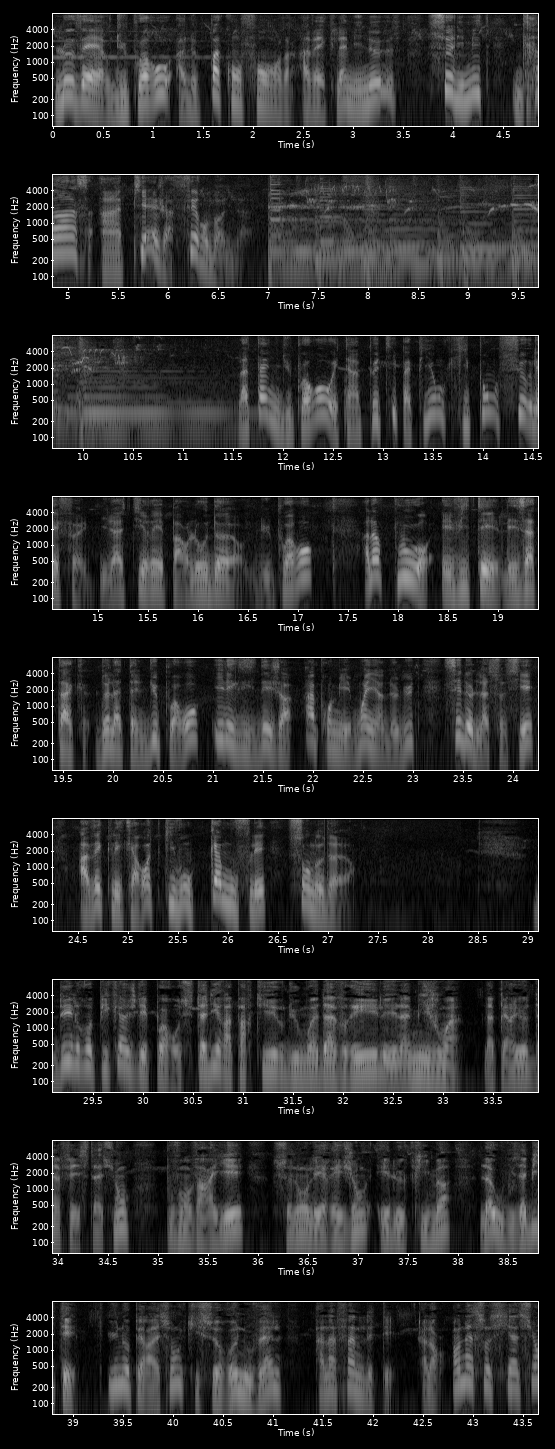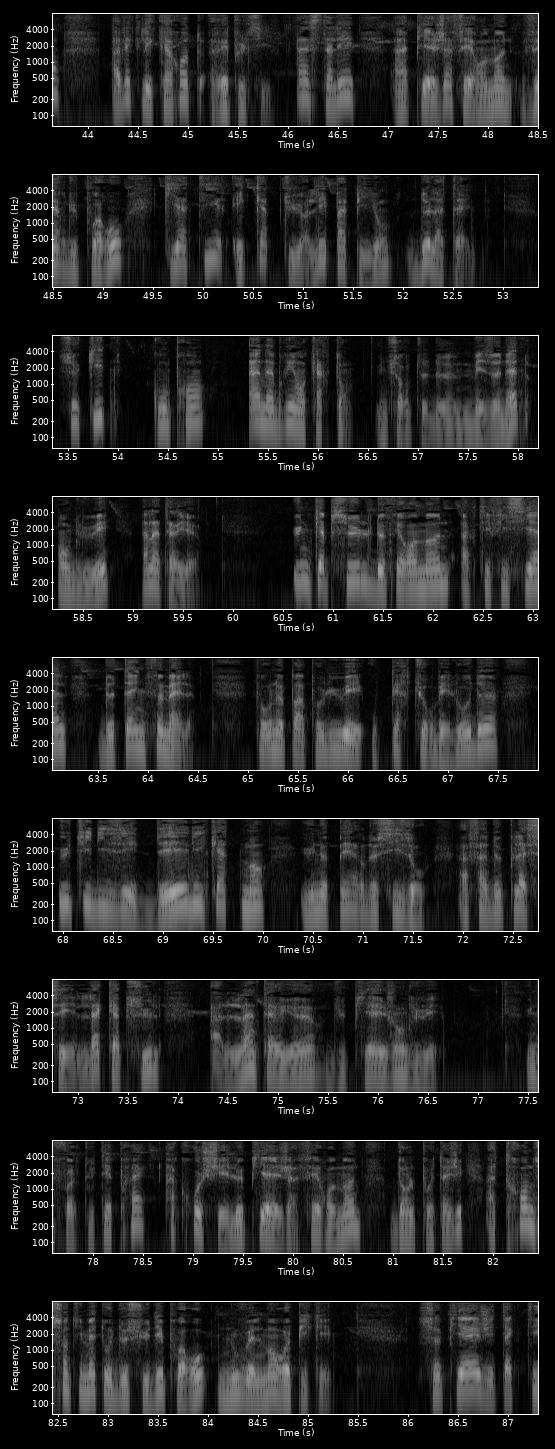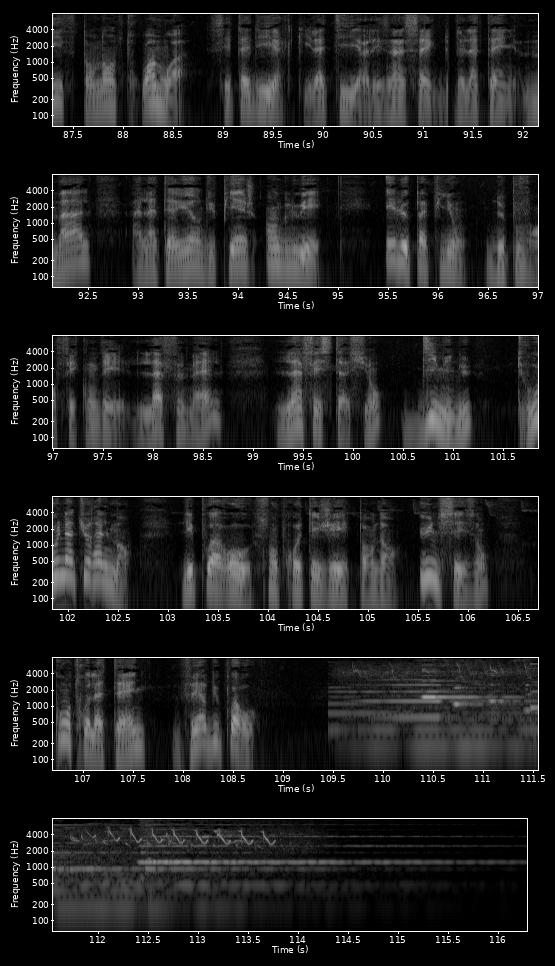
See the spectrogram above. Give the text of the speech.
Le ver du poireau, à ne pas confondre avec la mineuse, se limite grâce à un piège à phéromones. La teigne du poireau est un petit papillon qui pond sur les feuilles. Il est attiré par l'odeur du poireau. Alors pour éviter les attaques de la teigne du poireau, il existe déjà un premier moyen de lutte, c'est de l'associer avec les carottes qui vont camoufler son odeur. Dès le repiquage des poireaux, c'est-à-dire à partir du mois d'avril et la mi-juin, la période d'infestation pouvant varier selon les régions et le climat là où vous habitez. Une opération qui se renouvelle à la fin de l'été. Alors, en association avec les carottes répulsives, installez un piège à phéromones vert du poireau qui attire et capture les papillons de la teigne. Ce kit comprend un abri en carton, une sorte de maisonnette engluée à l'intérieur, une capsule de phéromones artificielles de teigne femelle. Pour ne pas polluer ou perturber l'odeur, utilisez délicatement une paire de ciseaux afin de placer la capsule à l'intérieur du piège englué. Une fois que tout est prêt, accrochez le piège à phéromones dans le potager à 30 cm au-dessus des poireaux nouvellement repiqués. Ce piège est actif pendant trois mois, c'est-à-dire qu'il attire les insectes de la teigne mâle à l'intérieur du piège englué, et le papillon ne pouvant féconder la femelle, l'infestation diminue tout naturellement. Les poireaux sont protégés pendant une saison contre la teigne vers du poireau.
